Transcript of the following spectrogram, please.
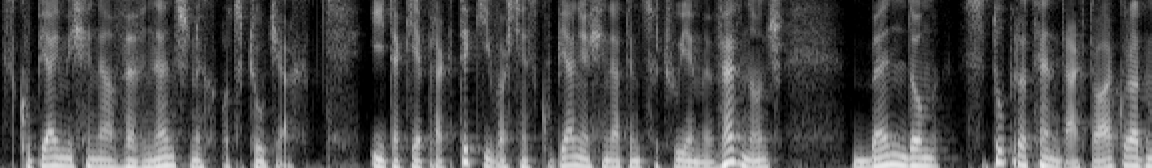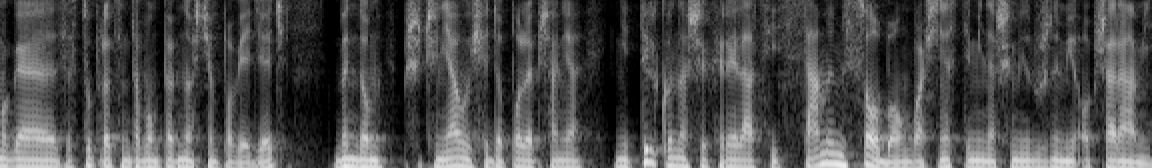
skupiajmy się na wewnętrznych odczuciach. I takie praktyki właśnie skupiania się na tym, co czujemy wewnątrz, będą w 100%, to akurat mogę ze stuprocentową pewnością powiedzieć, będą przyczyniały się do polepszania nie tylko naszych relacji z samym sobą, właśnie z tymi naszymi różnymi obszarami,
